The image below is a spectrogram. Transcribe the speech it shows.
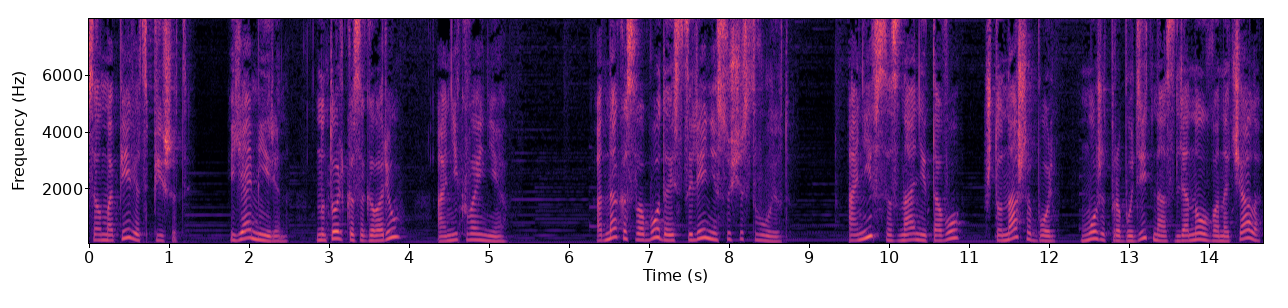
Псалмопевец пишет «Я мирен, но только заговорю, а не к войне». Однако свобода и исцеление существуют. Они в сознании того, что наша боль может пробудить нас для нового начала,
